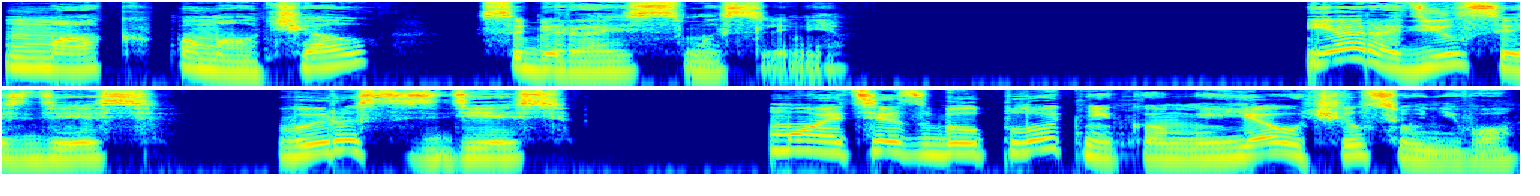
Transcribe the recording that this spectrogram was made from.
Мак помолчал, собираясь с мыслями. Я родился здесь, вырос здесь, мой отец был плотником, и я учился у него.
